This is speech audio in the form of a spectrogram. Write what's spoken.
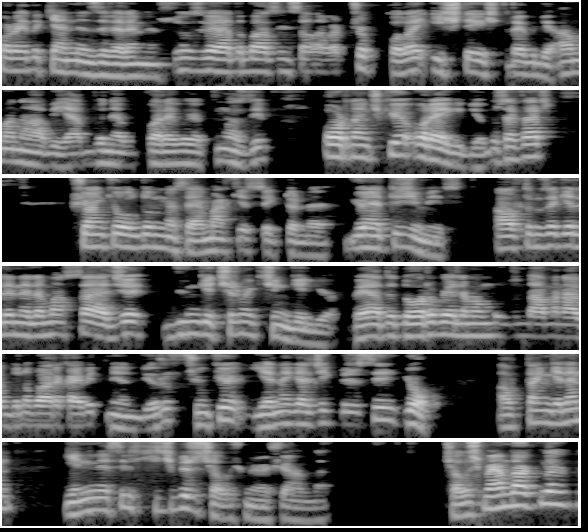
Oraya da kendinizi veremiyorsunuz. Veya da bazı insanlar var çok kolay iş değiştirebiliyor. Aman abi ya bu ne bu para bu yapılmaz deyip oradan çıkıyor oraya gidiyor. Bu sefer şu anki olduğum mesela market sektöründe yönetici miyiz? Altımıza gelen eleman sadece gün geçirmek için geliyor. Veya da doğru bir eleman bulduğunda aman abi bunu bari kaybetmeyelim diyoruz. Çünkü yerine gelecek birisi yok. Alttan gelen yeni nesil hiçbir çalışmıyor şu anda. Çalışmayan da haklı.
